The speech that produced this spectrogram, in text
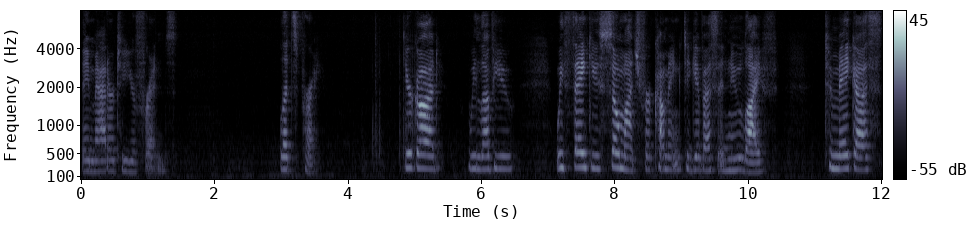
they matter to your friends. Let's pray. Dear God, we love you. We thank you so much for coming to give us a new life to make us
